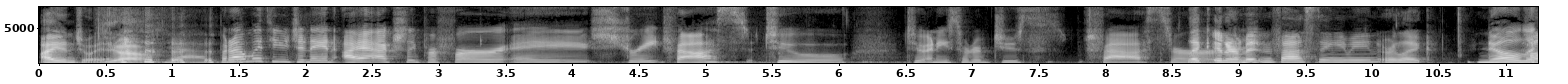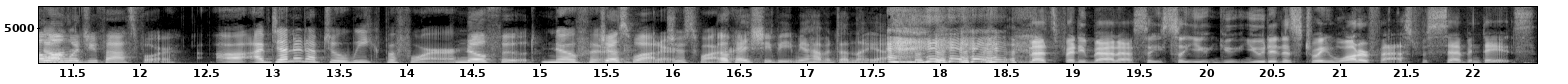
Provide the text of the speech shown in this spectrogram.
I enjoy it. yeah. yeah, but I'm with you, Junaid. I actually prefer a straight fast to to any sort of juice fast or like any- intermittent fasting, you mean? Or like, no, like how long I'll- would you fast for? uh, I've done it up to a week before. No food. No food, Just water. just water. Okay, she beat me. I haven't done that yet. That's pretty badass. So so you, you you did a straight water fast for seven days.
